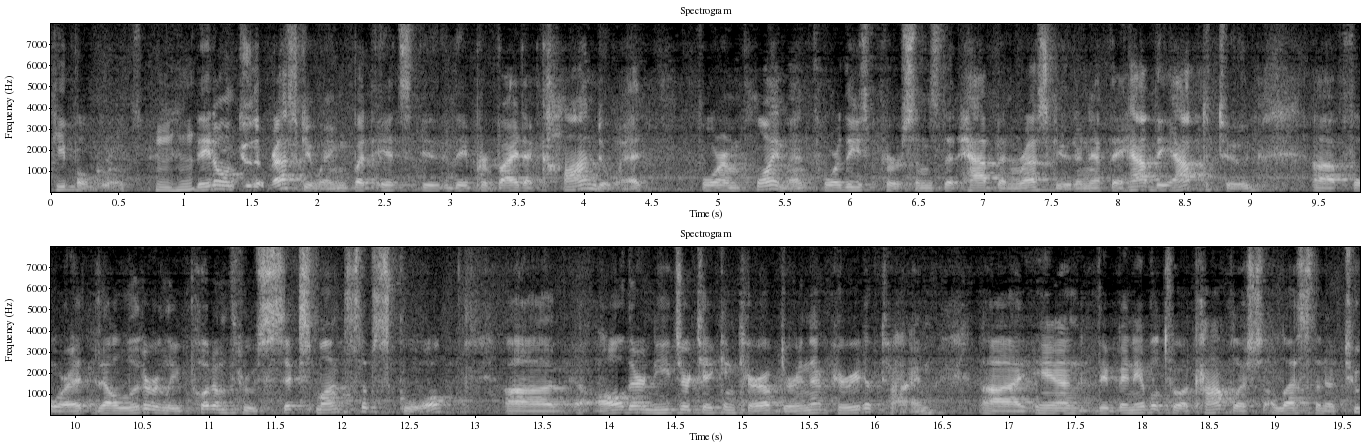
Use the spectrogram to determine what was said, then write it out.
people groups. Mm-hmm. They don't do the rescuing, but it's they provide a conduit for employment for these persons that have been rescued. And if they have the aptitude uh, for it, they'll literally put them through six months of school. Uh, all their needs are taken care of during that period of time. Uh, and they've been able to accomplish a less than a 2%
